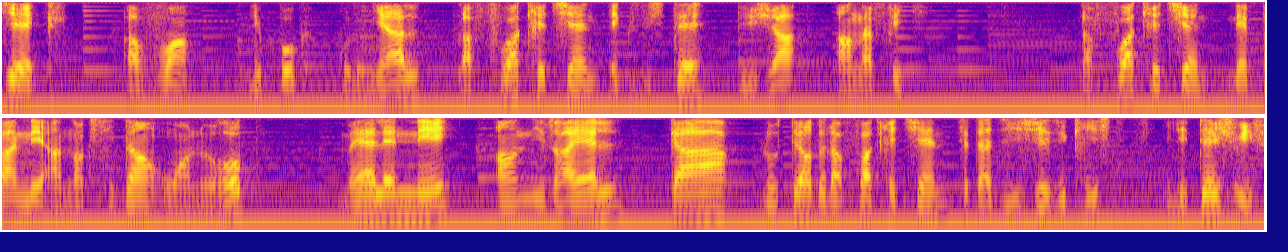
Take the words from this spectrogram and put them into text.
siècles avant l'époque la foi chrétienne existait déjà en Afrique. La foi chrétienne n'est pas née en Occident ou en Europe, mais elle est née en Israël car l'auteur de la foi chrétienne, c'est-à-dire Jésus-Christ, il était juif,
